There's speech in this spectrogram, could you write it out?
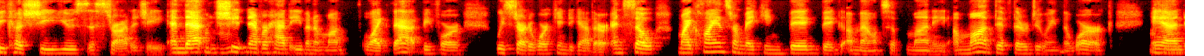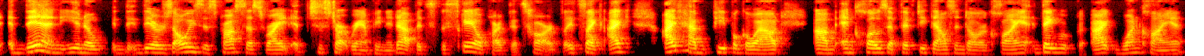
because she used this strategy. And that mm-hmm. she'd never had even a month like that before we started working together. And so my clients are making big big amounts of money a month if they're doing the work. Mm-hmm. and then you know th- there's always this process right to start ramping it up. It's the scale part that's hard. It's like i i've had people go out um, and close a $50000 client. They were i one client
